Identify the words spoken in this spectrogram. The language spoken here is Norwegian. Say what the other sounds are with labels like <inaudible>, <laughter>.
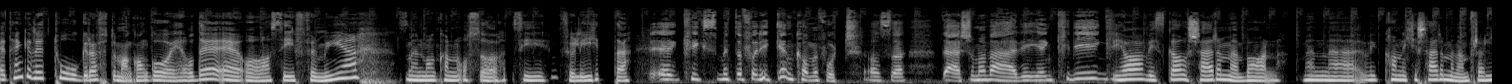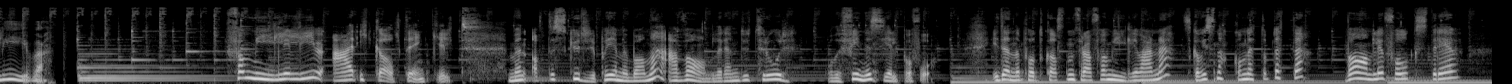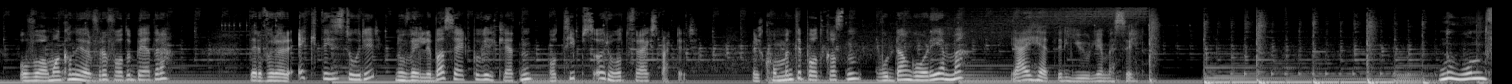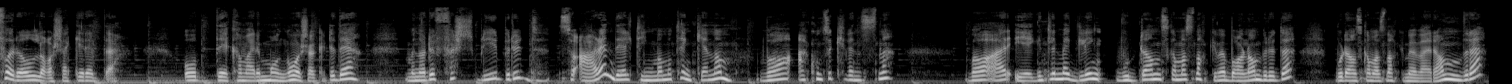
Jeg tenker det er to grøfter man kan gå i, og det er å si for mye, men man kan også si for lite. Eh, krigsmetaforikken kommer fort. Altså, det er som å være i en krig. Ja, vi skal skjerme barn, men eh, vi kan ikke skjerme dem fra livet. Familieliv er ikke alltid enkelt, men at det skurrer på hjemmebane er vanligere enn du tror. Og det finnes hjelp å få. I denne podkasten fra Familievernet skal vi snakke om nettopp dette. Vanlige folks strev og hva man kan gjøre for å få det bedre. Dere får høre ekte historier, noveller basert på virkeligheten og tips og råd fra eksperter. Velkommen til podkasten Hvordan går det hjemme? Jeg heter Julie Messel. Noen forhold lar seg ikke redde. Og det kan være mange årsaker til det, men når det først blir brudd, så er det en del ting man må tenke gjennom. Hva er konsekvensene? Hva er egentlig megling? Hvordan skal man snakke med barna om bruddet? Hvordan skal man snakke med hverandre?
